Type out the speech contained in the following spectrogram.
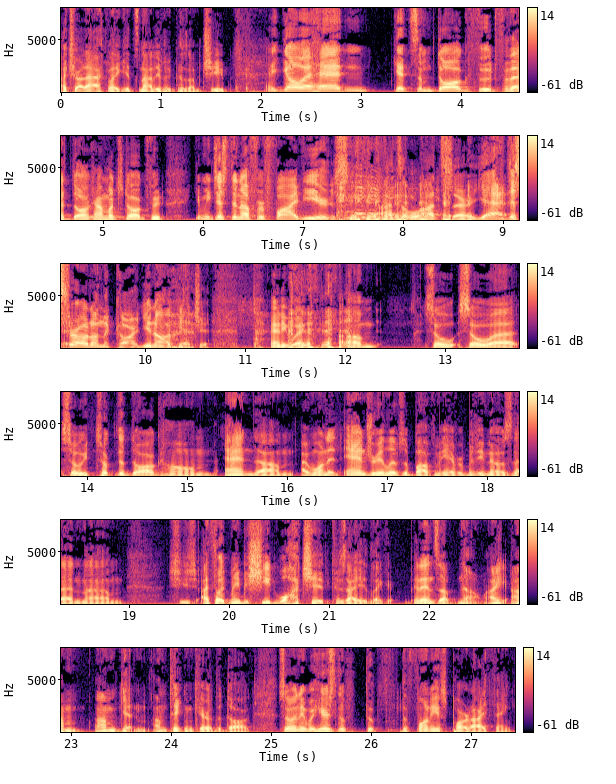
I try to act like it's not even because I'm cheap. Hey, go ahead and get some dog food for that dog. How much dog food? Give me just enough for five years. That's a lot, sir. Yeah, just throw it on the card. You know I'll get you. Anyway, um, So so uh, so we took the dog home, and um, I wanted Andrea lives above me. Everybody knows that, and um, she's. I thought maybe she'd watch it because I like. It ends up no. I, I'm I'm getting I'm taking care of the dog. So anyway, here's the the, the funniest part. I think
